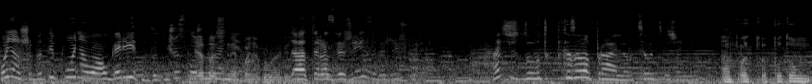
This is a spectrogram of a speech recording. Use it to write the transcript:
Понял, чтобы ты понял алгоритм, тут ничего Я сложного досі не нет. поняв алгоритм. Да, ты развяжи и завяжи еще раз. Бачиш, ну, от казала правильно, оце от движення. А, от, а потім,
